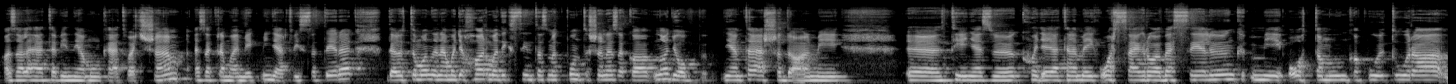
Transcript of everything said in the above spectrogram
haza lehet-e vinni a munkát, vagy sem. Ezekre majd még mindjárt visszatérek, de előtte mondanám, hogy a harmadik szint az meg pontosan ezek a nagyobb ilyen társadalmi tényezők, hogy egyáltalán melyik országról beszélünk, mi ott a munkakultúra,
